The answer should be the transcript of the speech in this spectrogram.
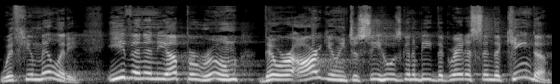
with humility. Even in the upper room, they were arguing to see who was going to be the greatest in the kingdom.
